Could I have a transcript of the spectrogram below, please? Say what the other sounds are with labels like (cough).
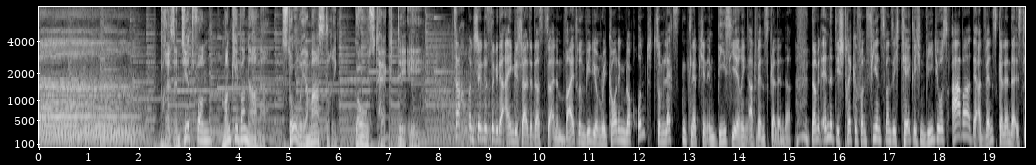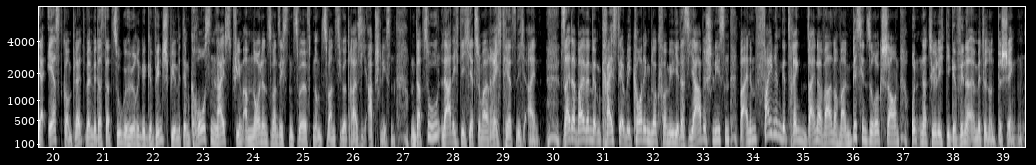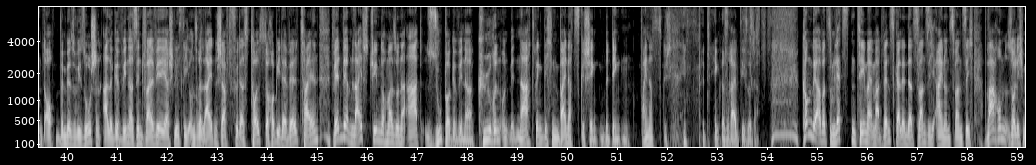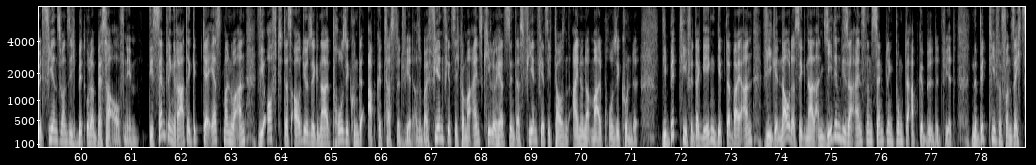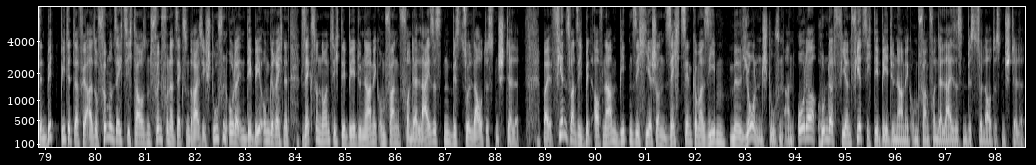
Präsentiert von Monkey Banana, Storia Mastering, ghosthack.de Tag und schön, dass du wieder eingeschaltet hast zu einem weiteren Video im Recording-Blog und zum letzten Kläppchen im diesjährigen Adventskalender. Damit endet die Strecke von 24 täglichen Videos, aber der Adventskalender ist ja erst komplett, wenn wir das dazugehörige Gewinnspiel mit dem großen Livestream am 29.12. um 20.30 Uhr abschließen. Und dazu lade ich dich jetzt schon mal recht herzlich ein. Sei dabei, wenn wir im Kreis der Recording-Blog-Familie das Jahr beschließen, bei einem feinen Getränk deiner Wahl nochmal ein bisschen zurückschauen und natürlich die Gewinne Gewinner ermitteln und beschenken. Und auch wenn wir sowieso schon alle Gewinner sind, weil wir ja schließlich unsere Leidenschaft für das tollste Hobby der Welt teilen, werden wir im Livestream nochmal so eine Art Supergewinner küren und mit nachträglichen Weihnachtsgeschenken bedenken. Weihnachtsgeschenken (laughs) bedenken, das reibt sich sogar. Kommen wir aber zum letzten Thema im Adventskalender 2021. Warum soll ich mit 24 Bit oder besser aufnehmen? Die Samplingrate gibt ja erstmal nur an, wie oft das Audiosignal pro Sekunde abgetastet wird. Also bei 44,1 Kilohertz sind das 44.100 Mal pro Sekunde. Die Bittiefe dagegen gibt dabei an, wie genau das Signal an jedem dieser einzelnen Samplingpunkte abgebildet wird. Eine Bittiefe von 16 Bit bietet dafür also 65.536 Stufen oder in dB umgerechnet 96 dB Dynamikumfang von der leisesten bis zur lautesten Stelle. Bei 24 Bit Aufnahmen bieten sich hier schon schon 16,7 Millionen Stufen an oder 144 dB Dynamikumfang von der leisesten bis zur lautesten Stelle.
